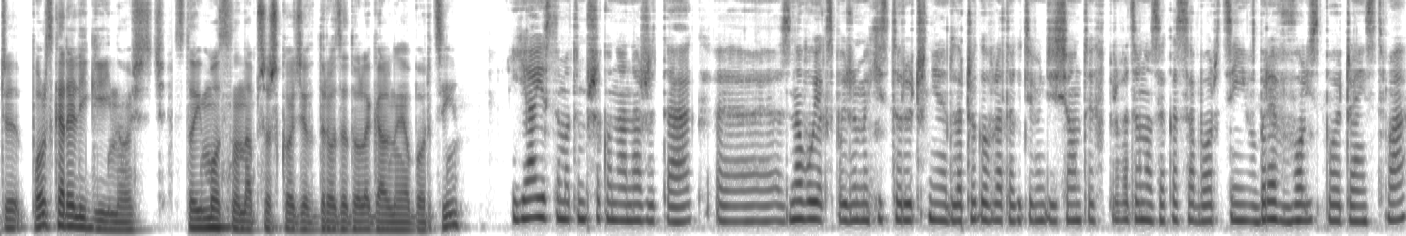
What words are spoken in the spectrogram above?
Czy polska religijność stoi mocno na przeszkodzie w drodze do legalnej aborcji? Ja jestem o tym przekonana, że tak. E, znowu, jak spojrzymy historycznie, dlaczego w latach 90. wprowadzono zakaz aborcji wbrew woli społeczeństwa,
